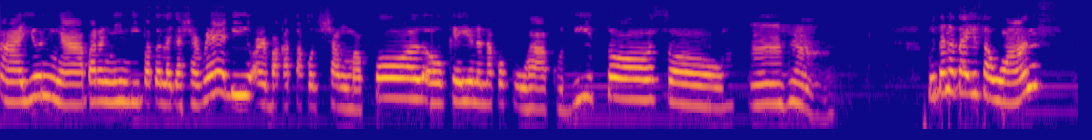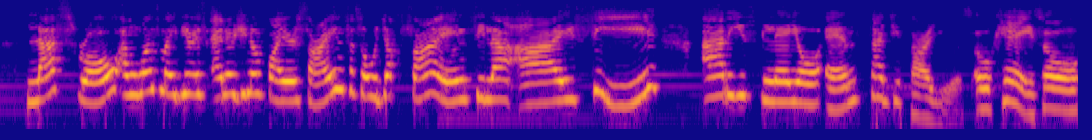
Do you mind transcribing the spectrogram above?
ah, yun nga, parang hindi pa talaga siya ready or baka takot siyang mapol. Okay, yun na nakukuha ko dito. So, mhm. Punta na tayo sa wands. Last row, ang wands, my dear, is energy ng fire sign. Sa zodiac sign, sila ay si Aries, Leo, and Sagittarius. Okay, so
